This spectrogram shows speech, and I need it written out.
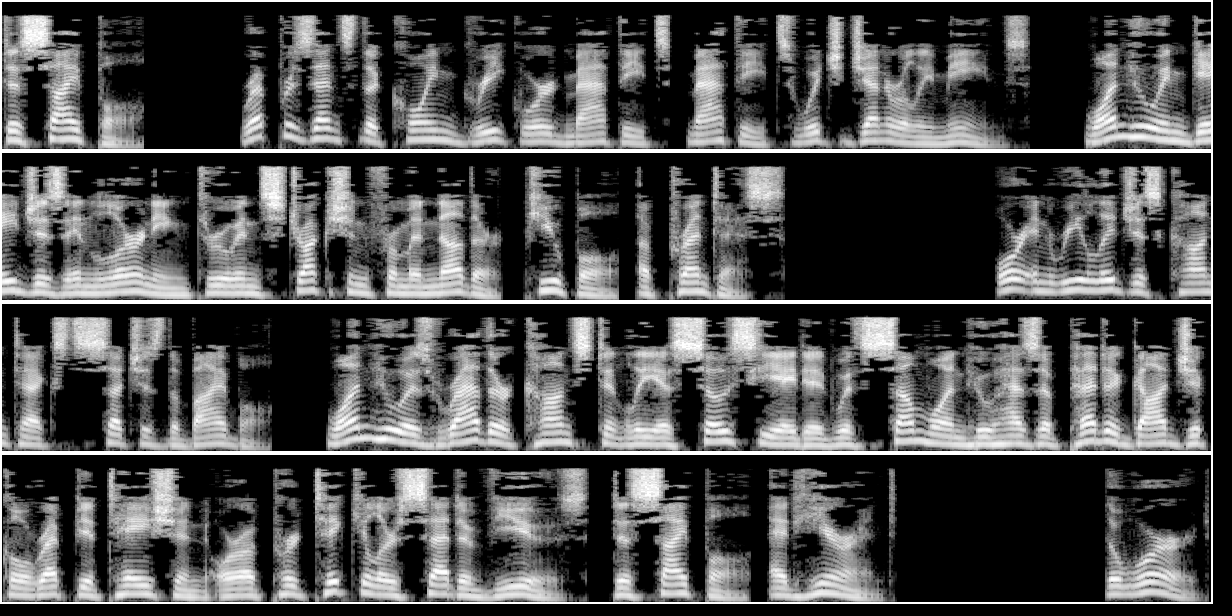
disciple represents the Koine Greek word mathetes, mathetes which generally means, one who engages in learning through instruction from another, pupil, apprentice, or in religious contexts such as the Bible, one who is rather constantly associated with someone who has a pedagogical reputation or a particular set of views, disciple, adherent. The word,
